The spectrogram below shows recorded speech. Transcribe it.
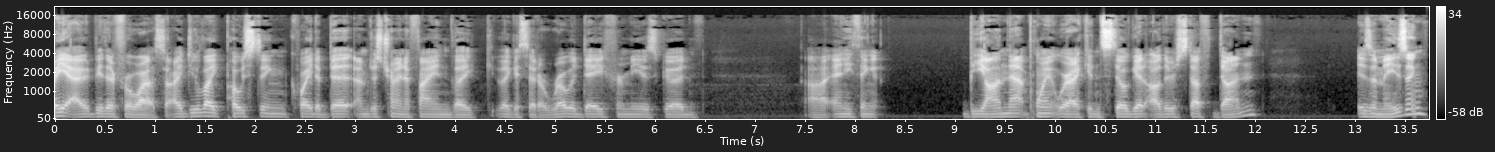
but yeah, I would be there for a while. So I do like posting quite a bit. I'm just trying to find like like I said, a row a day for me is good. Uh, anything beyond that point where I can still get other stuff done is amazing.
